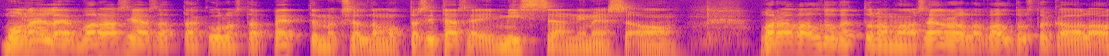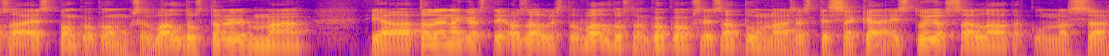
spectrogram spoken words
Monelle varasia saattaa kuulostaa pettymykseltä, mutta sitä se ei missään nimessä ole. Varavaltuutettuna mä oon seuraavalla valtuustokaudella osa Espoon kokoomuksen valtuustoryhmää ja todennäköisesti osallistun valtuuston kokouksiin satunnaisesti sekä istun jossain lautakunnassa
